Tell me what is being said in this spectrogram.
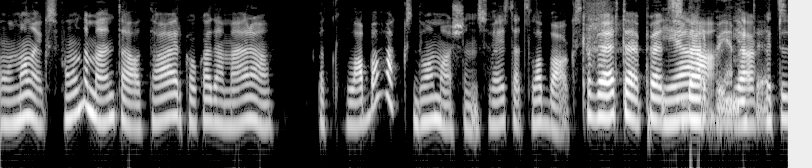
Un, man liekas, fundamentāli tā ir kaut kādā mērā pat labāks domāšanas veids, tāds labāks. Ka vērtē pēc jā, darbiem. Jā, ka tu,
